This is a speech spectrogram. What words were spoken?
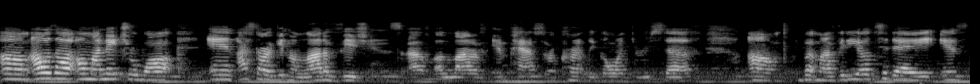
um, I was out on my nature walk and I started getting a lot of visions of a lot of empaths that are currently going through stuff. Um, but my video today is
